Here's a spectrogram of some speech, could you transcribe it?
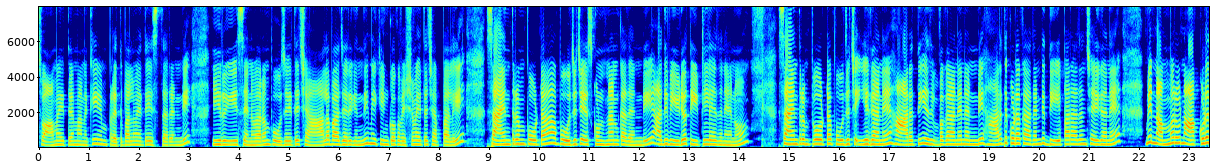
స్వామి అయితే మనకి ప్రతిఫలం అయితే ఇస్తారండి. ఈ ఈ శనివారం పూజ అయితే చాలా బాగా జరిగింది. మీకు ఇంకొక విషయం అయితే చెప్పాలి. సాయంత్రం పూట పూజ చేసుకుంటున్నాను కదండి. అది వీడియో తీయట్లేదు నేను. సాయంత్రం పూట పూజ చెయ్యగానే హారతి ఇవ్వగానేనండి. హారతి కూడా కాదండి దీపారాధన చేయగానే. మీరు నమ్మరు నాకు కూడా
